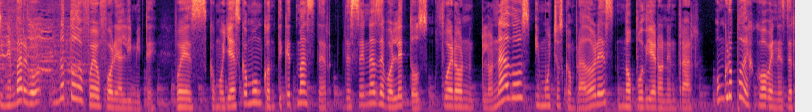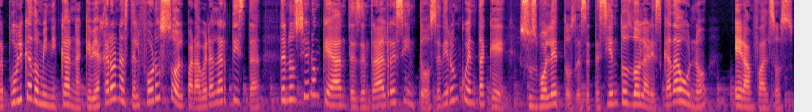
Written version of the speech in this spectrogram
Sin embargo, no todo fue euforia al límite, pues como ya es común con Ticketmaster, decenas de boletos fueron clonados y muchos compradores no pudieron entrar. Un grupo de jóvenes de República Dominicana que viajaron hasta el Foro Sol para ver al artista denunciaron que antes de entrar al recinto se dieron cuenta que sus boletos de 700 dólares cada uno eran falsos.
